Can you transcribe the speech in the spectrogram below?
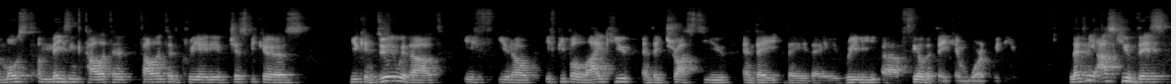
most amazing talented talented creative just because you can do it without if you know if people like you and they trust you and they they they really uh, feel that they can work with you let me ask you these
